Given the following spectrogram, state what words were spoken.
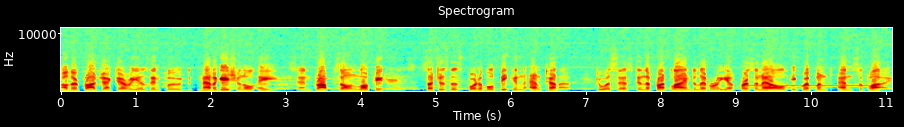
Other project areas include navigational aids and drop zone locators, such as this portable beacon antenna to assist in the frontline delivery of personnel, equipment, and supplies.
